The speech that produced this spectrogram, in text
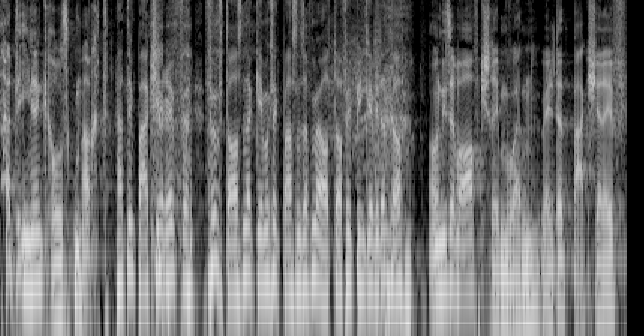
hat ihn groß gemacht Hat dem Parksheriff 5000 gegeben und gesagt, passen Sie auf mein Auto auf, ich bin gleich wieder da. und ist aber aufgeschrieben worden, weil der Parksheriff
